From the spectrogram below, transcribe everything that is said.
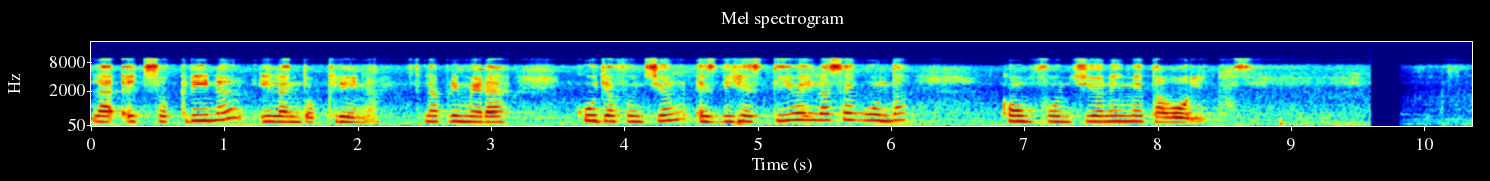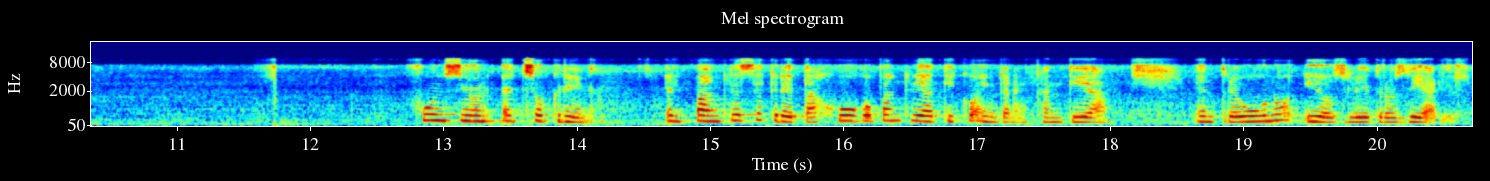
la exocrina y la endocrina. La primera cuya función es digestiva y la segunda con funciones metabólicas. Función exocrina. El páncreas secreta jugo pancreático en gran cantidad, entre 1 y 2 litros diarios.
